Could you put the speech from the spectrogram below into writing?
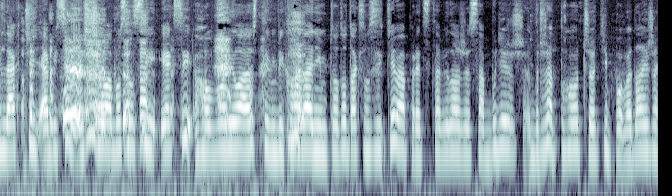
odľahčiť, aby som ešte, lebo som si, jak si hovorila s tým vykladaním toto, tak som si teba predstavila, že sa budeš držať toho, čo ti povedali, že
